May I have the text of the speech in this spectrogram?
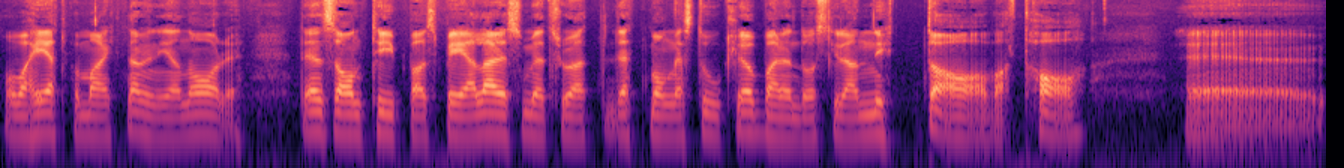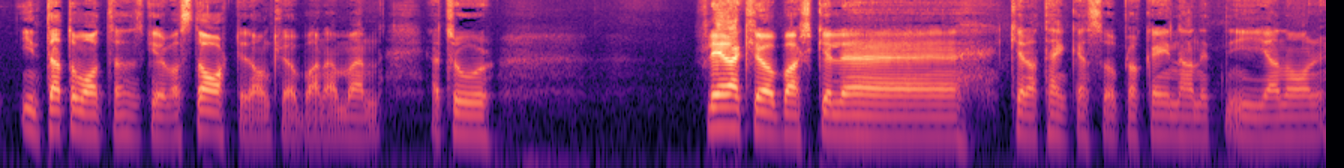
att vara het på marknaden i januari. Det är en sån typ av spelare som jag tror att rätt många storklubbar ändå skulle ha nytta av att ha. Eh, inte automatiskt att automatiskt skulle vara start i de klubbarna men jag tror flera klubbar skulle kunna tänka sig att plocka in han i, i januari.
